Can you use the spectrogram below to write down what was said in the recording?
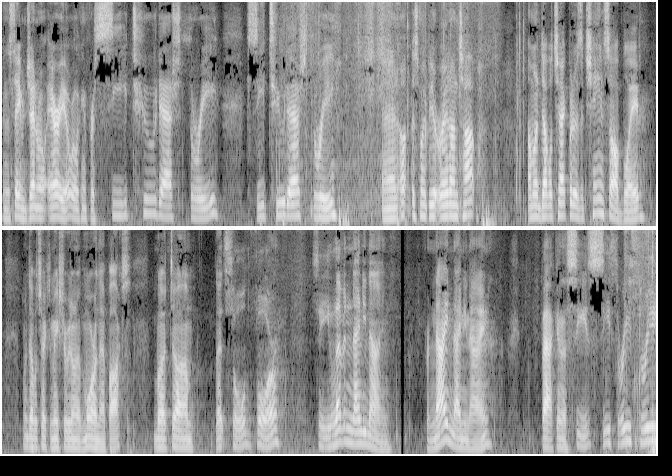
In the same general area, we're looking for C2-3. C2-3. And, oh, this might be it right on top. I'm to double check, but it was a chainsaw blade. I'm to double check to make sure we don't have more in that box. But um, that sold for See, eleven ninety nine for nine ninety nine. Back in the C's, C three three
